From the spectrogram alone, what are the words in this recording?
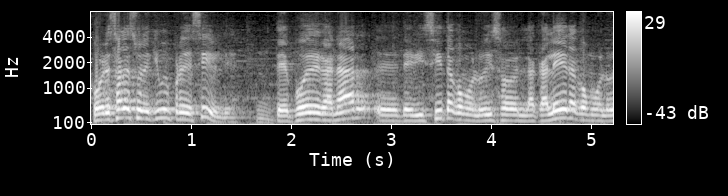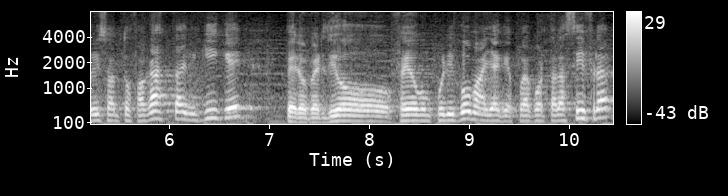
Cobresal es un equipo impredecible. Mm. Te puede ganar eh, de visita como lo hizo en La Calera, como lo hizo Antofagasta en Iquique, pero perdió feo con Curicoma, ya que fue a cortar la cifra.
